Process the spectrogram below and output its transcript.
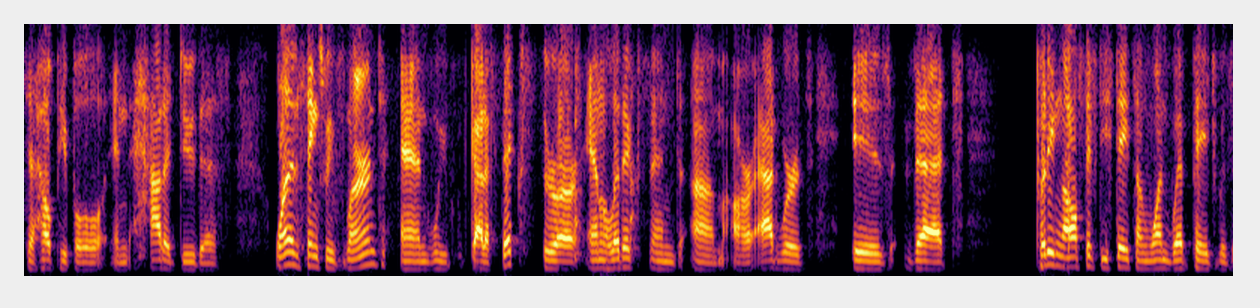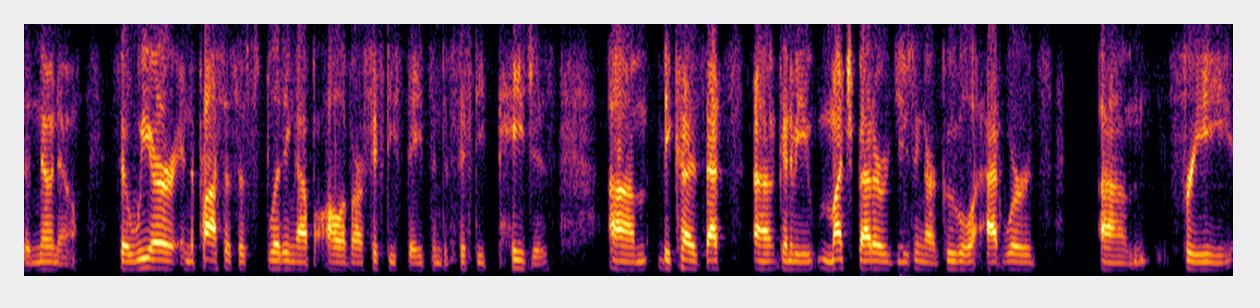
to help people in how to do this. One of the things we've learned and we've got to fix through our analytics and um, our AdWords is that putting all 50 states on one web page was a no-no. So we are in the process of splitting up all of our 50 states into 50 pages um, because that's uh, going to be much better using our Google AdWords um, free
